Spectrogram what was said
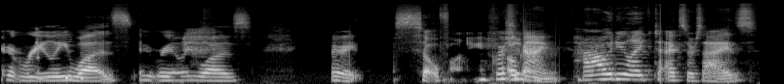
it really was. It really was. all right So funny. question Okay. nine how do you like to exercise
